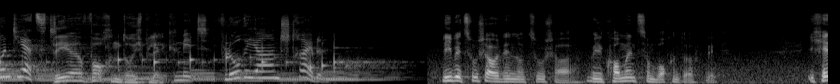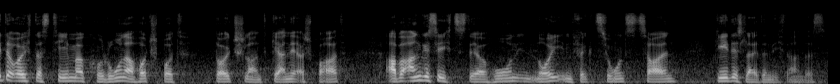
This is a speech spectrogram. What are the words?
Und jetzt Der Wochendurchblick. mit Florian Streibel. Liebe Zuschauerinnen und Zuschauer, willkommen zum Wochendurchblick. Ich hätte euch das Thema Corona-Hotspot Deutschland gerne erspart, aber angesichts der hohen Neuinfektionszahlen geht es leider nicht anders.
